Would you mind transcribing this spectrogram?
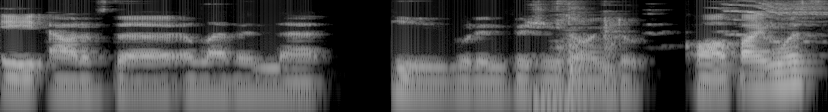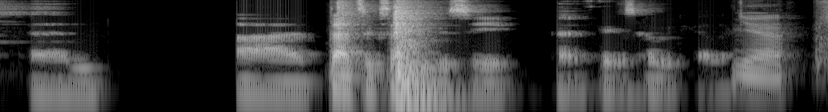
eight out of the eleven that he would envision going to qualifying with, and uh, that's exciting to see. Kind of things coming together. Yeah.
